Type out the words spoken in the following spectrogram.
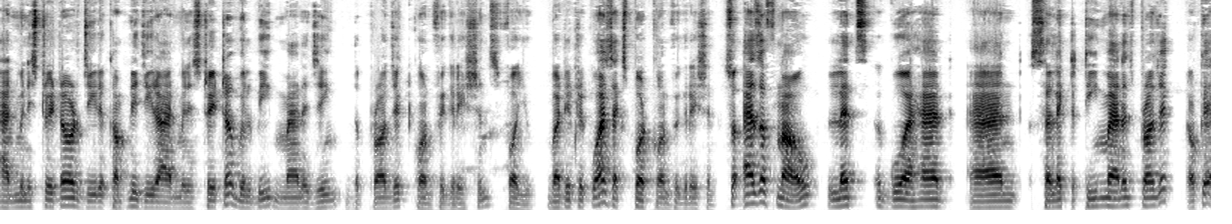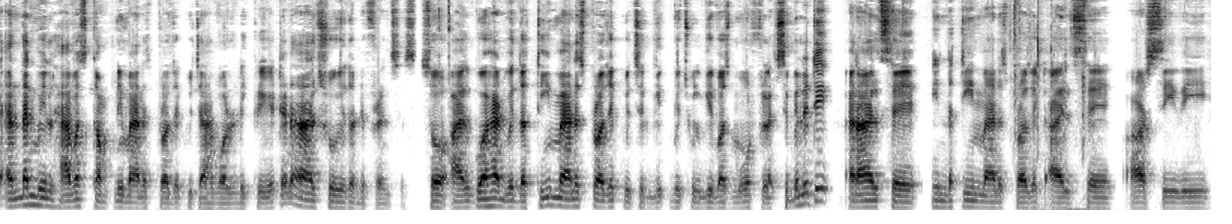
administrator or jira company jira administrator will be managing the project configurations for you. But it requires expert configuration. So as of now let's go ahead and select a team managed project okay? And then we'll have a company managed project which i have already created and i'll show you the differences. So i'll go ahead with the team managed project which will which will give us more flexibility and i'll say in the team managed project i'll say rcv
